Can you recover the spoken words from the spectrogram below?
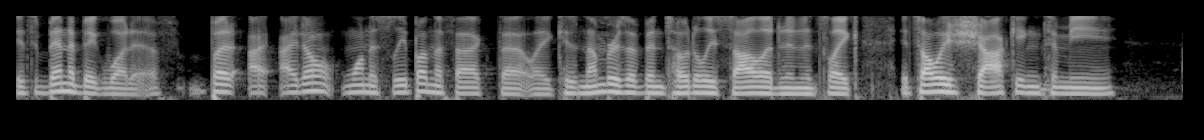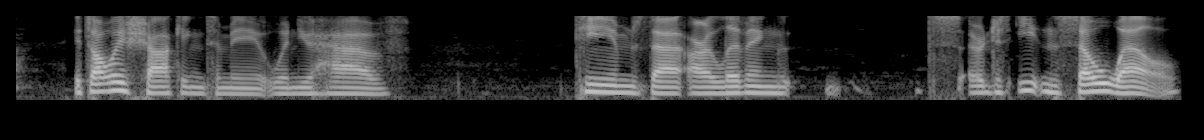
it's been a big what if, but I, I don't want to sleep on the fact that like his numbers have been totally solid and it's like it's always shocking to me. It's always shocking to me when you have teams that are living or just eaten so well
